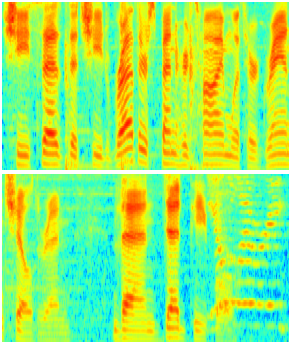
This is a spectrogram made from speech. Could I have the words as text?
She says that she'd rather spend her time with her grandchildren than dead people. delivery.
